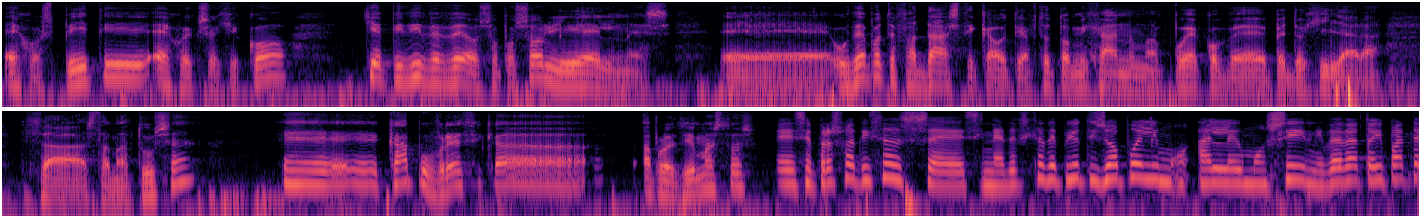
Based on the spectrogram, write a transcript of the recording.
έχω σπίτι, έχω εξοχικό και επειδή βεβαίως όπως όλοι οι Έλληνες ε, ουδέποτε φαντάστηκα ότι αυτό το μηχάνημα που έκοβε πεντοχίλιαρα θα σταματούσε ε, κάπου βρέθηκα απροετοίμαστος. Ε, σε πρόσφατη σας ε, συνέντευξη είχατε πει ότι ζω από αλληλεμοσύνη. Βέβαια το είπατε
